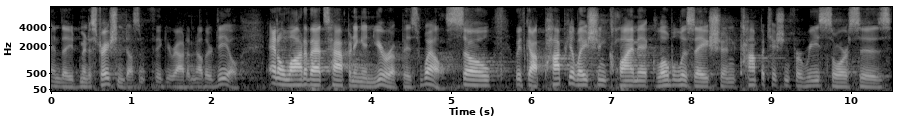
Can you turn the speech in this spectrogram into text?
and the administration doesn't figure out another deal. And a lot of that's happening in Europe as well. So we've got population, climate, globalization, competition for resources,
